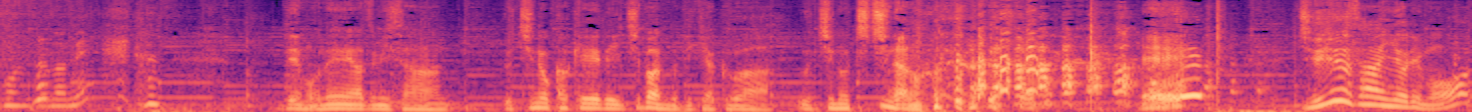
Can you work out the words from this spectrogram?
本当のね。でもね、安住さん、うちの家系で一番の美脚はうちの父なの。え？ー、ジュジュさんよりも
